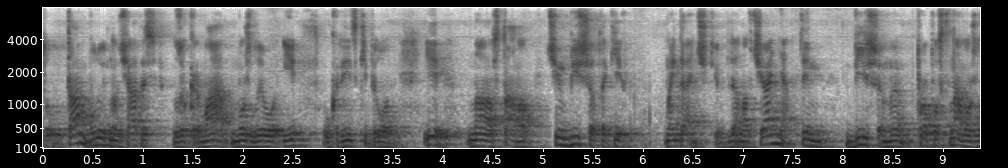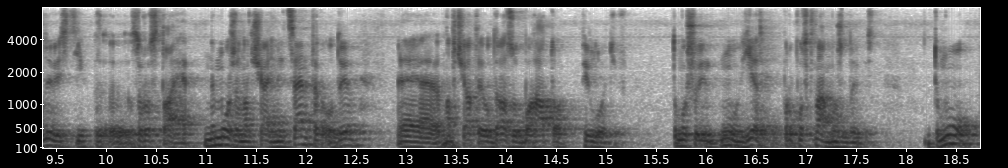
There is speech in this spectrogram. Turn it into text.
то там будуть навчатись, зокрема, можливо, і українські пілоти. І наостанок, чим більше таких майданчиків для навчання, тим більше ми пропускна можливість е, зростає. Не може навчальний центр один е, навчати одразу багато пілотів, тому що ну, є пропускна можливість. Тому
